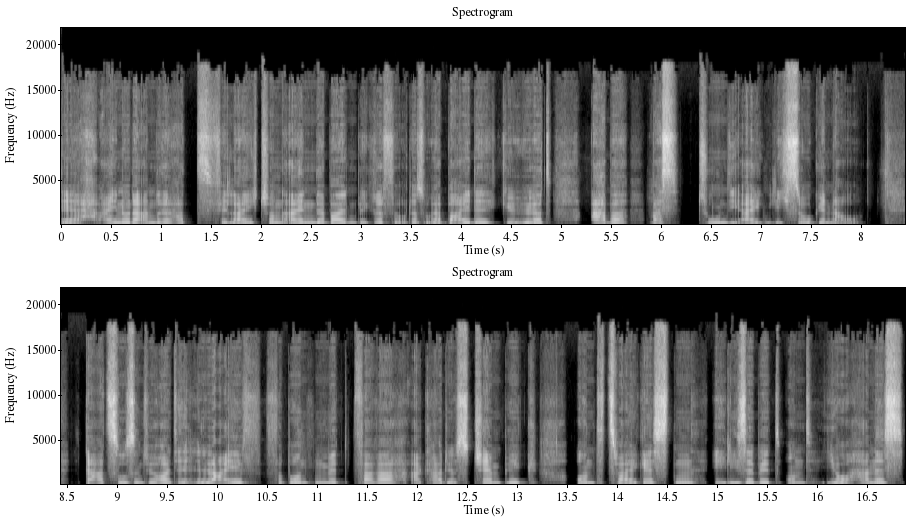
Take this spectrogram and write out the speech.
Der ein oder andere hat vielleicht schon einen der beiden Begriffe oder sogar beide gehört, aber was tun die eigentlich so genau? Dazu sind wir heute live verbunden mit Pfarrer Arkadius Czempik und zwei Gästen, Elisabeth und Johannes.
